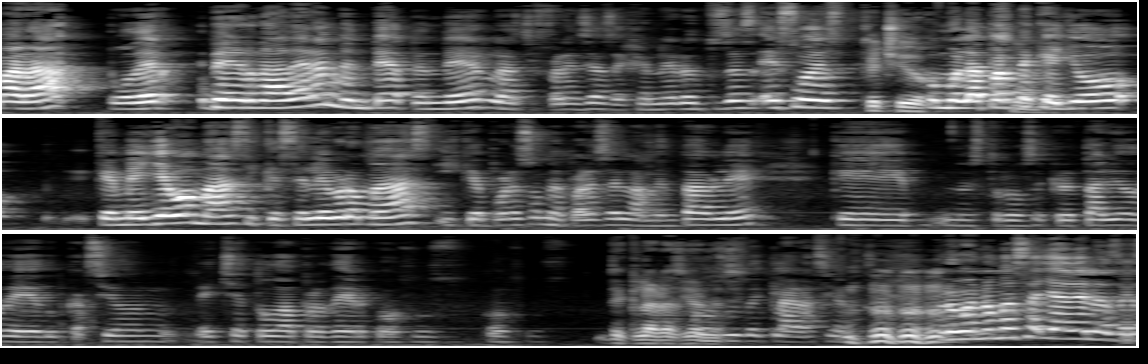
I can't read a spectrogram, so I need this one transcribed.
para poder verdaderamente atender las diferencias de género. Entonces, eso es como la parte Sí. que yo, que me llevo más y que celebro más y que por eso me parece lamentable que nuestro secretario de Educación eche todo a perder con sus, con sus con Declaraciones. sus declaraciones. Pero bueno, más allá de las Este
